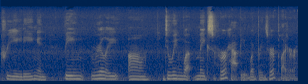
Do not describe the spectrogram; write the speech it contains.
creating and being really um, doing what makes her happy what brings her pleasure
